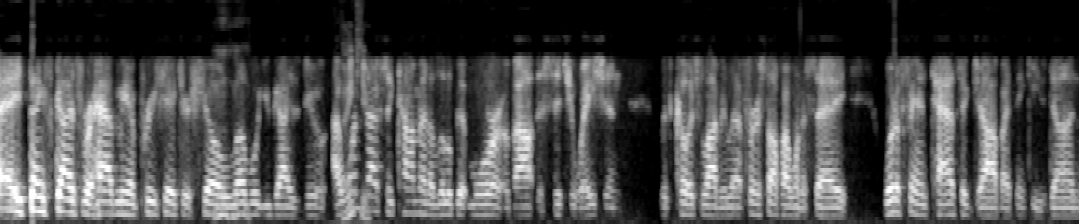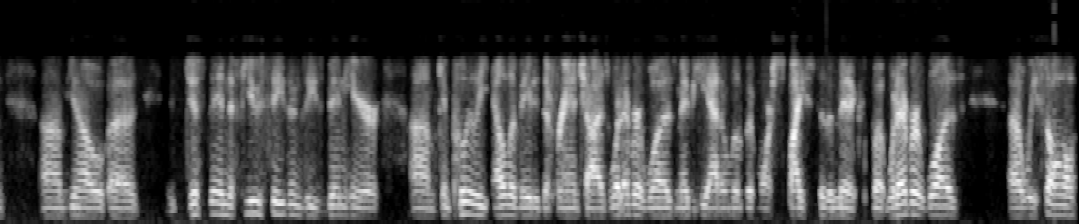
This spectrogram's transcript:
Hey, thanks guys for having me. I appreciate your show. Love what you guys do. I Thank wanted you. to actually comment a little bit more about the situation with Coach Laviolette. First off, I want to say what a fantastic job I think he's done. Um, you know, uh, just in the few seasons he's been here, um, completely elevated the franchise. Whatever it was, maybe he added a little bit more spice to the mix, but whatever it was, uh, we saw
